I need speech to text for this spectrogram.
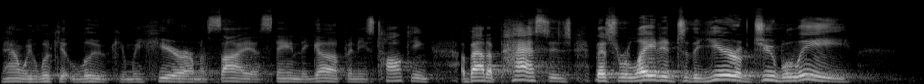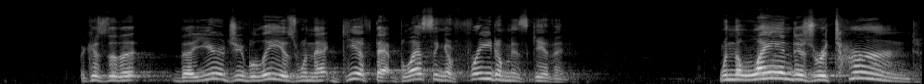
Now we look at Luke and we hear our Messiah standing up, and he's talking about a passage that's related to the year of Jubilee. Because the, the year of Jubilee is when that gift, that blessing of freedom is given, when the land is returned,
